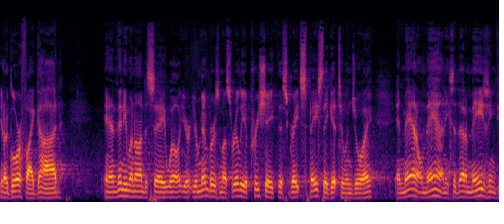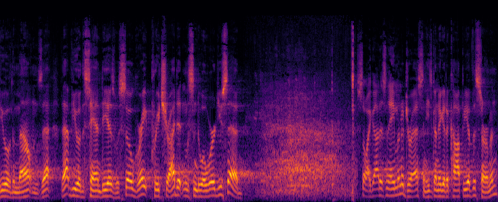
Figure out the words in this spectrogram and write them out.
you know, to glorify God. And then he went on to say, Well, your, your members must really appreciate this great space they get to enjoy. And man, oh man, he said, that amazing view of the mountains, that, that view of the Sandias was so great, preacher, I didn't listen to a word you said. so I got his name and address, and he's going to get a copy of the sermon.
